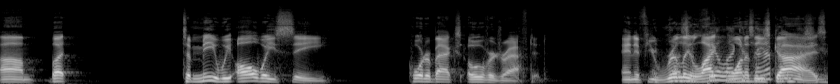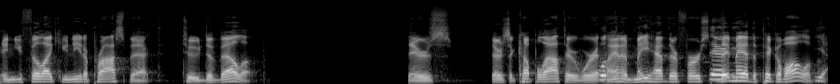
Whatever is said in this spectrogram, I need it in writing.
um, but to me, we always see quarterbacks overdrafted. And if you It really like like one of these guys and you feel like you need a prospect to develop, there's there's a couple out there where Well, Atlanta may have their first. there- They may have the pick of all of them. yeah,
